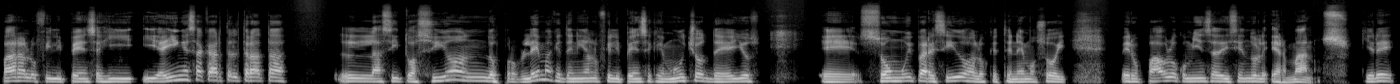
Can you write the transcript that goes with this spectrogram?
para los filipenses y, y ahí en esa carta él trata la situación, los problemas que tenían los filipenses, que muchos de ellos eh, son muy parecidos a los que tenemos hoy. Pero Pablo comienza diciéndole, hermanos, quiere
